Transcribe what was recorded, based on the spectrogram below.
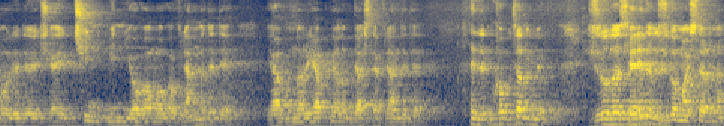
bu dedi şey Çin, Min, yoga, moga falan mı dedi. Ya bunları yapmayalım derste falan dedi. dedim komutanım diyor. Judoda seyredin judo maçlarına.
